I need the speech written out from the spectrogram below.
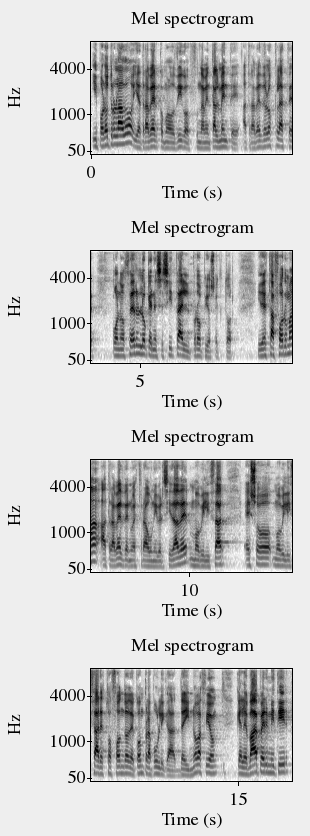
y por otro lado, y a través, como os digo, fundamentalmente a través de los clústeres, conocer lo que necesita el propio sector. Y de esta forma, a través de nuestras universidades, movilizar, eso, movilizar estos fondos de compra pública de innovación que les va a permitir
